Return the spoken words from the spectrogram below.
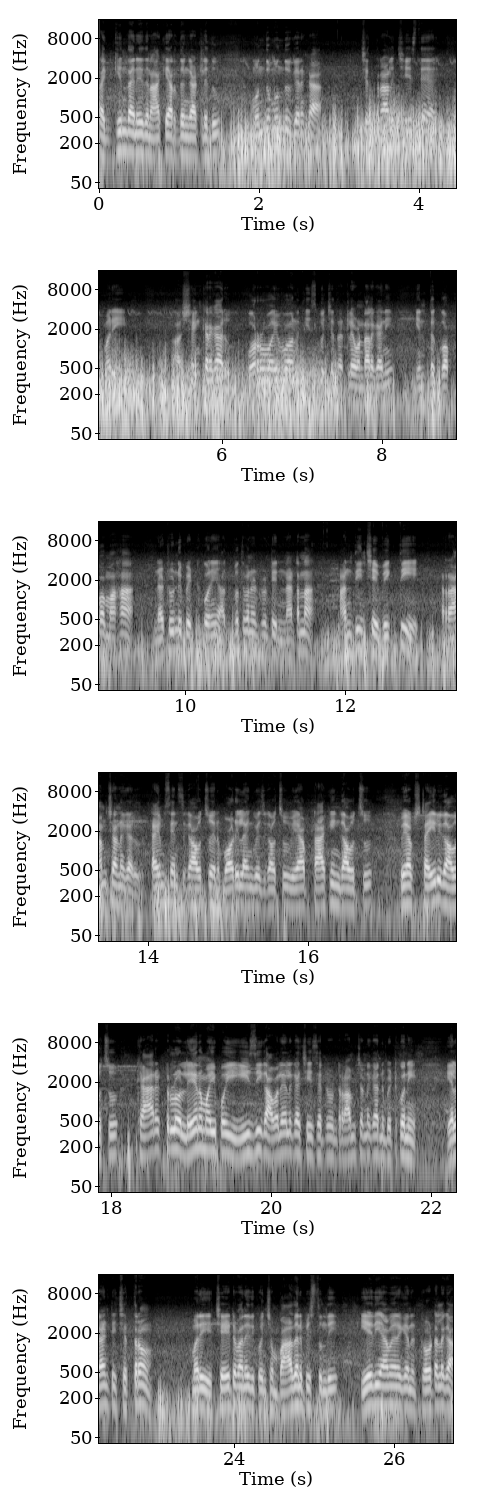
తగ్గిందా అనేది నాకే అర్థం కావట్లేదు. ముందు ముందు గనక చిత్రాలు చేస్తే మరి శంకర్ గారు పూర్వ వైభవాన్ని తీసుకొచ్చేటట్లే ఉండాలి కానీ ఇంత గొప్ప మహా నటుడిని పెట్టుకొని అద్భుతమైనటువంటి నటన అందించే వ్యక్తి రామ్ చరణ్ గారు. టైం సెన్స్ కావచ్చు ఆయన బాడీ లాంగ్వేజ్ కావచ్చు వే ఆఫ్ టాకింగ్ కావచ్చు వే ఆఫ్ స్టైల్ కావచ్చు క్యారెక్టర్లో లీనమైపోయి ఈజీగా అవలేలుగా చేసేటువంటి రామ్ చరణ్ గారిని పెట్టుకొని ఇలాంటి చిత్రం మరి చేయటం అనేది కొంచెం బాధ అనిపిస్తుంది. ఏది ఏమైనా కానీ టోటల్గా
